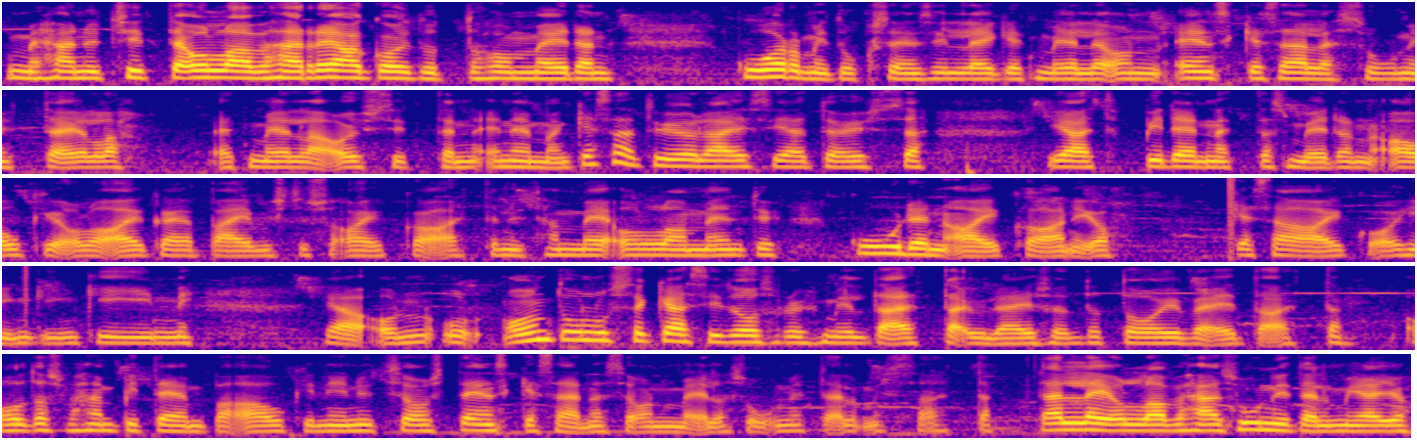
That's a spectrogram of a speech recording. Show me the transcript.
mehän nyt sitten ollaan vähän reagoitu tuohon meidän kuormitukseen silleen, että meille on ensi kesälle suunnitteilla että meillä olisi sitten enemmän kesätyöläisiä töissä ja että pidennettäisiin meidän aukioloaika ja päivystysaikaa. Että nythän me ollaan menty kuuden aikaan jo kesäaikoihinkin kiinni. Ja on, on tullut sekä sidosryhmiltä että yleisöltä toiveita, että oltaisiin vähän pitempään auki, niin nyt se on sitten ensi kesänä se on meillä suunnitelmissa. Että tälle ollaan vähän suunnitelmia jo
